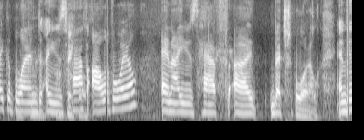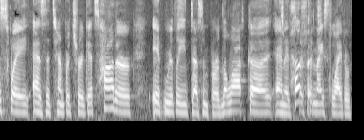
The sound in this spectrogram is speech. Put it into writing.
like a blend. Okay. I use half olive oil and I use half uh, vegetable oil. And this way, as the temperature gets hotter, it really doesn't burn the latke, and it's, it's just a nice lighter,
